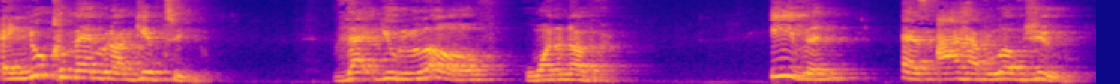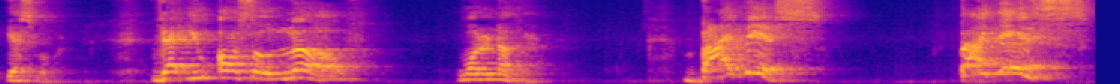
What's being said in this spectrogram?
A new commandment I give to you, that you love one another, even as I have loved you. Yes, Lord. That you also love one another. By this, by this,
